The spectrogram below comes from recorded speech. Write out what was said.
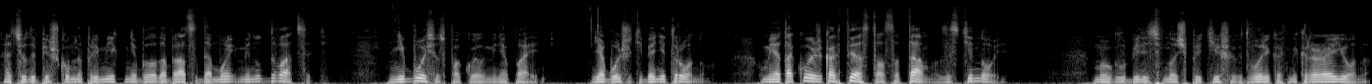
Отсюда пешком напрямик мне было добраться домой минут двадцать. Не бойся, успокоил меня парень. Я больше тебя не трону. У меня такой же, как ты, остался там, за стеной. Мы углубились в ночь притихших двориков микрорайона.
